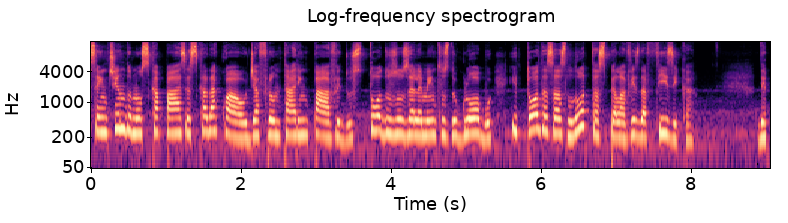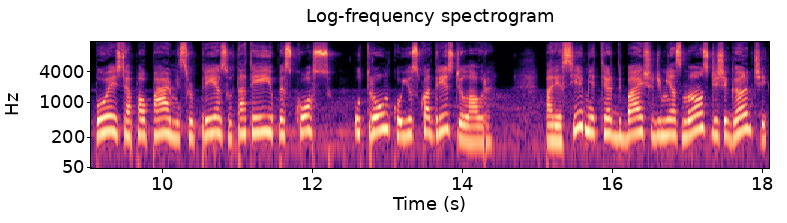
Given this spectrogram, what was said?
sentindo-nos capazes cada qual de afrontar impávidos todos os elementos do globo e todas as lutas pela vida física. Depois de apalpar-me surpreso, tateei o pescoço, o tronco e os quadris de Laura. Parecia-me ter debaixo de minhas mãos de gigante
